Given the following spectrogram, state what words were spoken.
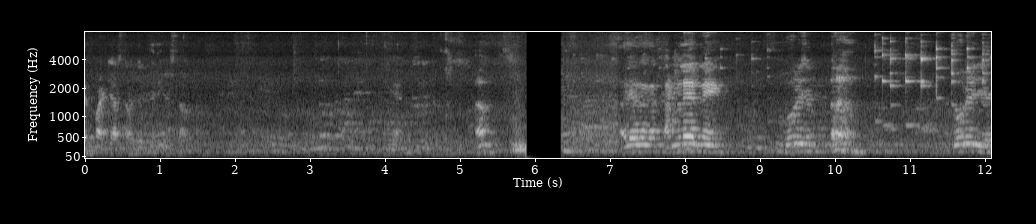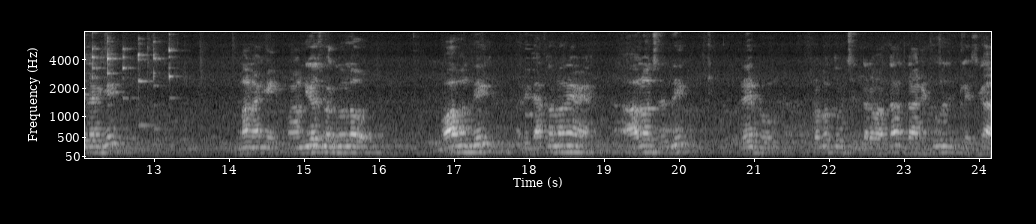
ఏర్పాటు చేస్తామని చెప్పి తెలియజేస్తా ఉన్నాం. అదేవిధంగా కండ్లేరుని టూరిజం టూరిజం చేయడానికి మనకి మన నియోజకవర్గంలో బాగుంది. అది గతంలోనే ఆలోచన ఉంది. రేపు ప్రభుత్వం వచ్చిన తర్వాత దాన్ని టూరిజం ప్లేస్గా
